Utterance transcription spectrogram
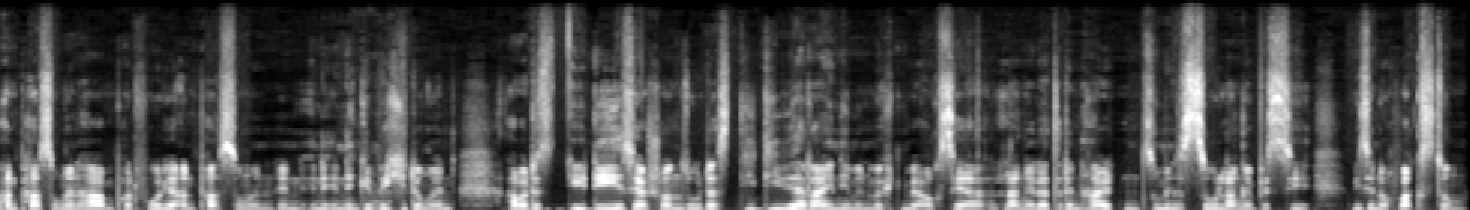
Anpassungen haben, Portfolioanpassungen in, in, in den Gewichtungen. Ja. Aber das, die Idee ist ja schon so, dass die, die wir reinnehmen, möchten wir auch sehr lange da drin halten, zumindest so lange, bis sie, wie sie noch Wachstum Wachstum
